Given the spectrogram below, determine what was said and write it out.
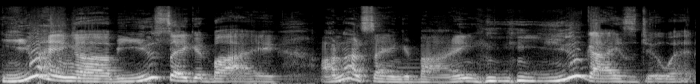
You hang up. You say goodbye. I'm not saying goodbye. you guys do it.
